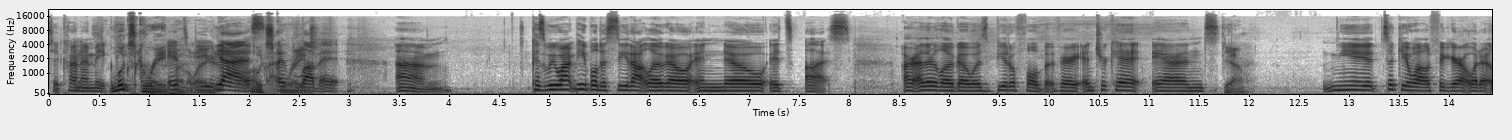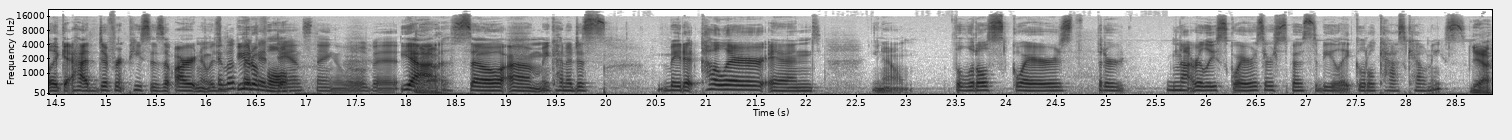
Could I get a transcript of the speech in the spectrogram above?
to kind of make It looks great, It's by the way. beautiful. Yes, Looks I love it. Um, because we want people to see that logo and know it's us. Our other logo was beautiful but very intricate, and Yeah. yeah, it took you a while to figure out what it like. It had different pieces of art, and it was It looked beautiful. like a dance thing a little bit. Yeah. Yeah. So um, we kind of just made it color and, you know, the little squares that are not really squares are supposed to be like little Cass counties Yeah.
